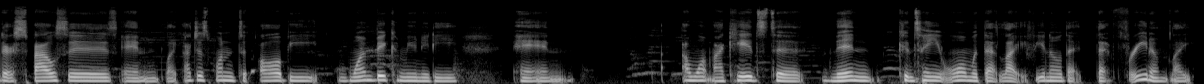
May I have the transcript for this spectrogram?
their spouses and like I just wanted to all be one big community and I want my kids to then continue on with that life, you know, that that freedom like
